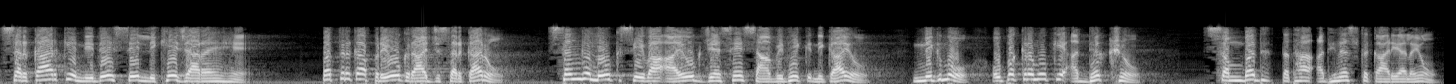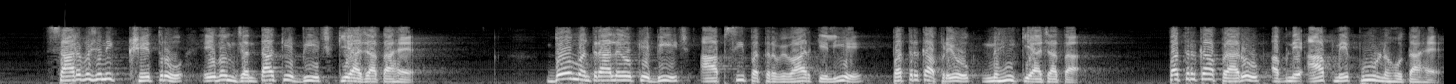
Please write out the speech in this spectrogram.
सरकार के निर्देश से लिखे जा रहे हैं। पत्र का प्रयोग राज्य सरकारों, संघ लोक सेवा आयोग जैसे सांविधिक निकायों, निगमों, उपक्रमों के अध्यक्षों, संबद्ध तथा अधीनस्थ कार्यालयों, सार्वजनिक क्षेत्रों एवं जनता के बीच किया जाता है। दो मंत्रालयों के बीच आपसी पत्र व्यवहार के लिए पत्र का प्रयोग नहीं किया जाता। पत्र का प्रारूप अपने आप में पूर्ण होता है।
